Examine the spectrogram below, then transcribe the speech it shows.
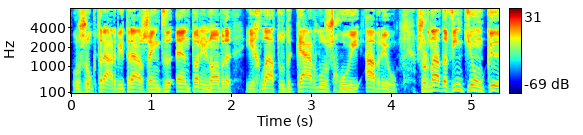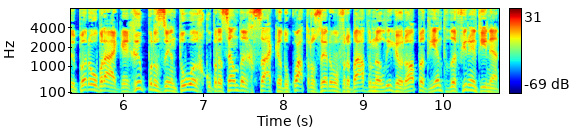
O jogo terá arbitragem de António Nobre e relato de Carlos Rui Abreu. Jornada 21 que, para o Braga, representou a recuperação da ressaca do 4-0 averbado na Liga Europa diante da Fiorentina.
